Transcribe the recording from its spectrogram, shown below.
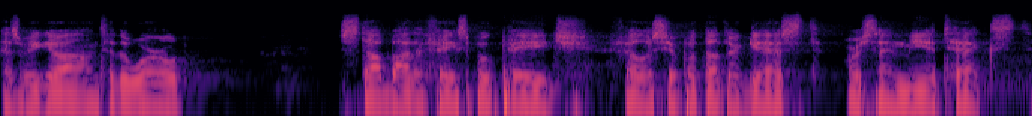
as we go out into the world. Stop by the Facebook page, fellowship with other guests, or send me a text.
